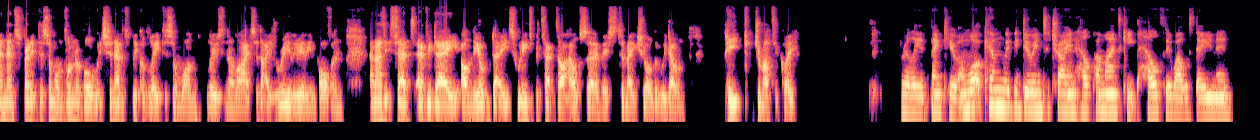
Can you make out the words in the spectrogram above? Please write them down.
and then spread it to someone vulnerable, which inevitably could lead to someone losing their life. So that is really, really important. And as it said every day on the updates, we need to protect our health service to make sure that we don't peak dramatically. Brilliant, thank you. And what can we be doing to try and help our minds keep healthy while we're staying in?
